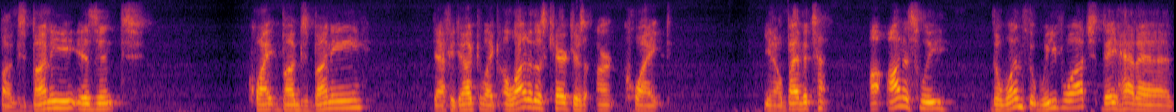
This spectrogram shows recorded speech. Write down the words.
bugs bunny isn't quite bugs bunny daffy duck like a lot of those characters aren't quite you know by the time honestly the ones that we've watched they had a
